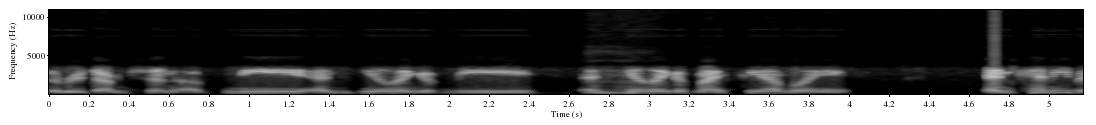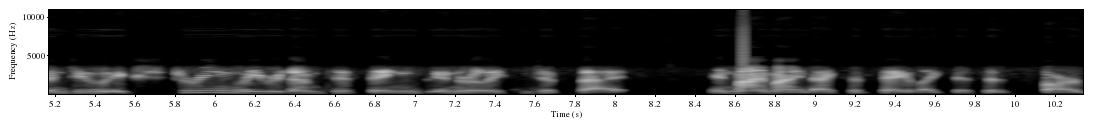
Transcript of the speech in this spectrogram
the redemption of me and healing of me and mm-hmm. healing of my family, and can even do extremely redemptive things in relationships that, in my mind, I could say like this is far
